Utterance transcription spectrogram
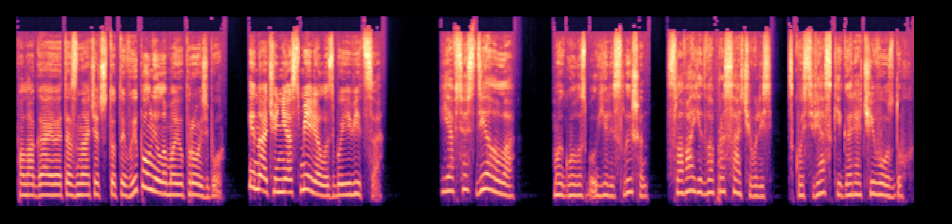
«Полагаю, это значит, что ты выполнила мою просьбу, иначе не осмелилась бы явиться». «Я все сделала!» Мой голос был еле слышен, слова едва просачивались сквозь вязкий горячий воздух.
